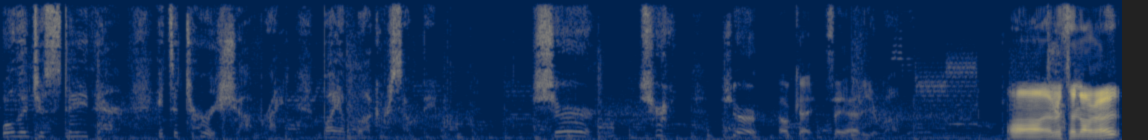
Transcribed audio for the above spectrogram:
Well, then just stay there. It's a tourist shop, right? Buy a mug or something. Sure. Sure. Sure. Okay. Say hi to your mom. Uh, everything alright?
